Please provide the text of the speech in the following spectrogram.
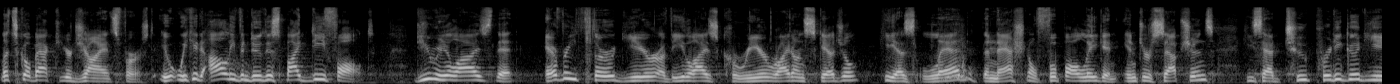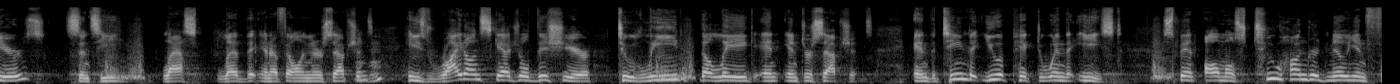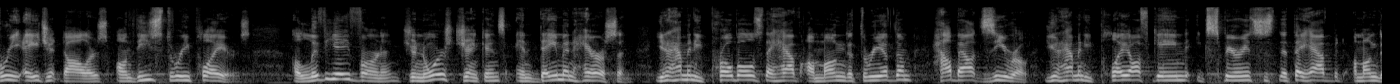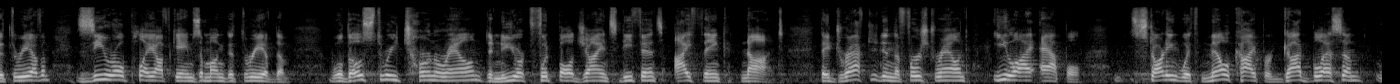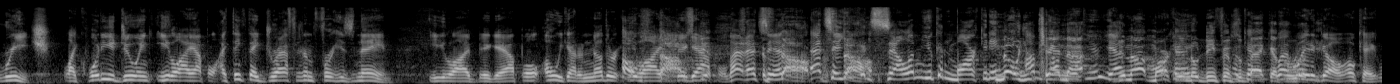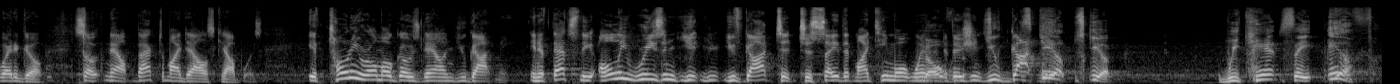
Let's go back to your Giants first. We could, I'll even do this by default. Do you realize that every third year of Eli's career, right on schedule, he has led the National Football League in interceptions. He's had two pretty good years since he last led the NFL in interceptions. Mm-hmm. He's right on schedule this year to lead the league in interceptions. And the team that you have picked to win the East spent almost 200 million free agent dollars on these three players. Olivier Vernon, Janoris Jenkins, and Damon Harrison. You know how many Pro Bowls they have among the three of them? How about zero? You know how many playoff game experiences that they have among the three of them? Zero playoff games among the three of them. Will those three turn around the New York football Giants defense? I think not. They drafted in the first round Eli Apple, starting with Mel Kiper, God bless him, reach. Like, what are you doing, Eli Apple? I think they drafted him for his name. Eli Big Apple. Oh, we got another oh, Eli stop, Big Apple. That, that's stop, it. That's stop. it. You can sell him. You can market him. No, you I'm, cannot. I'm you. Yeah. You're not marketing okay. no defensive okay. back as well, Way to go. Okay, way to go. So now back to my Dallas Cowboys. If Tony Romo goes down, you got me. And if that's the only reason you, you, have got to, to say that my team won't win no, the division, you've got Skip, me. Skip. We can't say if.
